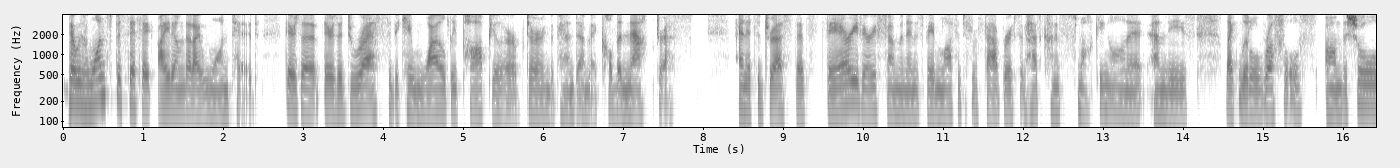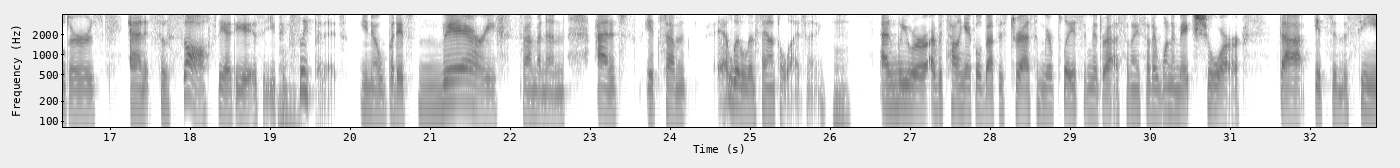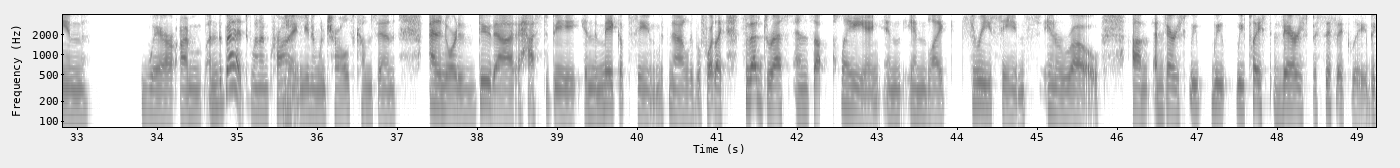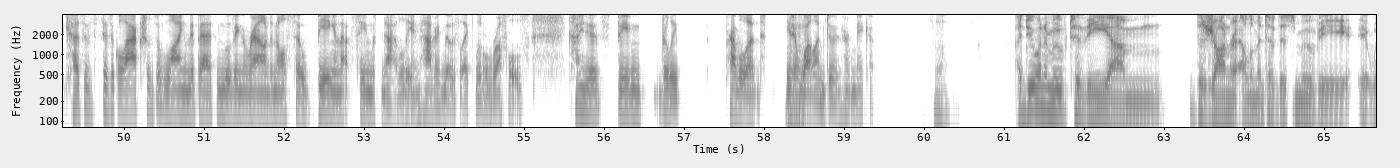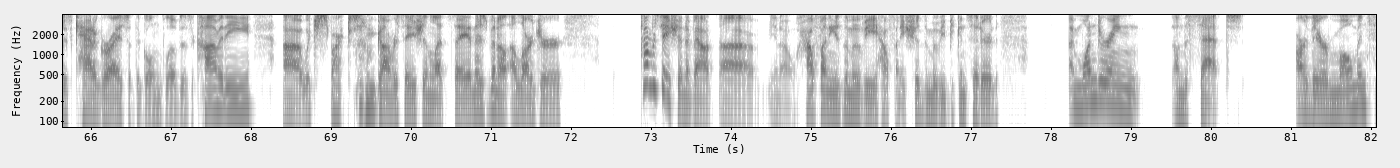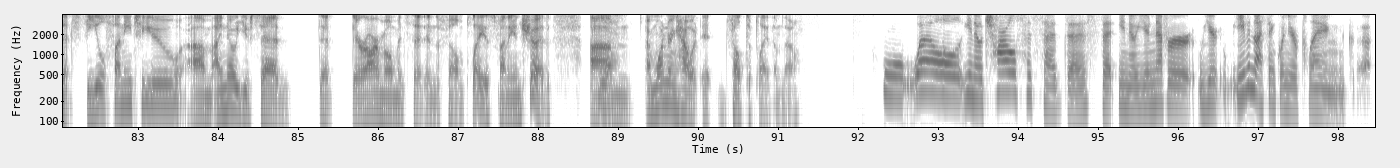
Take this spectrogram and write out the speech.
there was one specific item that I wanted. There's a there's a dress that became wildly popular during the pandemic called the nap dress. And it's a dress that's very, very feminine. It's made in lots of different fabrics and has kind of smocking on it and these like little ruffles on the shoulders. And it's so soft. The idea is that you could mm. sleep in it, you know, but it's very feminine and it's it's um a little infantilizing. Mm. And we were, I was telling April about this dress and we were placing the dress. And I said, I want to make sure that it's in the scene where I'm on the bed when I'm crying, yes. you know, when Charles comes in. And in order to do that, it has to be in the makeup scene with Natalie before. Like, so that dress ends up playing in in like three scenes in a row. Um, and very we, we we placed very specifically because of the physical actions of lying in the bed and moving around and also being in that scene with Natalie and having those like little ruffles kind of being really prevalent, you know, mm-hmm. while I'm doing her makeup. Well. I do want to move to the um, the genre element of this movie. It was categorized at the Golden Globes as a comedy, uh, which sparked some conversation, let's say. And there's been a, a larger conversation about, uh, you know, how funny is the movie? How funny should the movie be considered? I'm wondering on the set, are there moments that feel funny to you? Um, I know you've said that there are moments that in the film play as funny and should. Um, yeah. I'm wondering how it, it felt to play them, though. Well, you know, Charles has said this that you know you're never you're even I think when you're playing uh,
